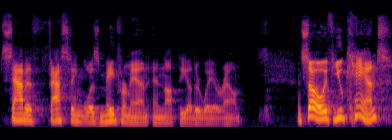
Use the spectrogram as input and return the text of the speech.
Sabbath fasting was made for man and not the other way around. And so, if you can't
